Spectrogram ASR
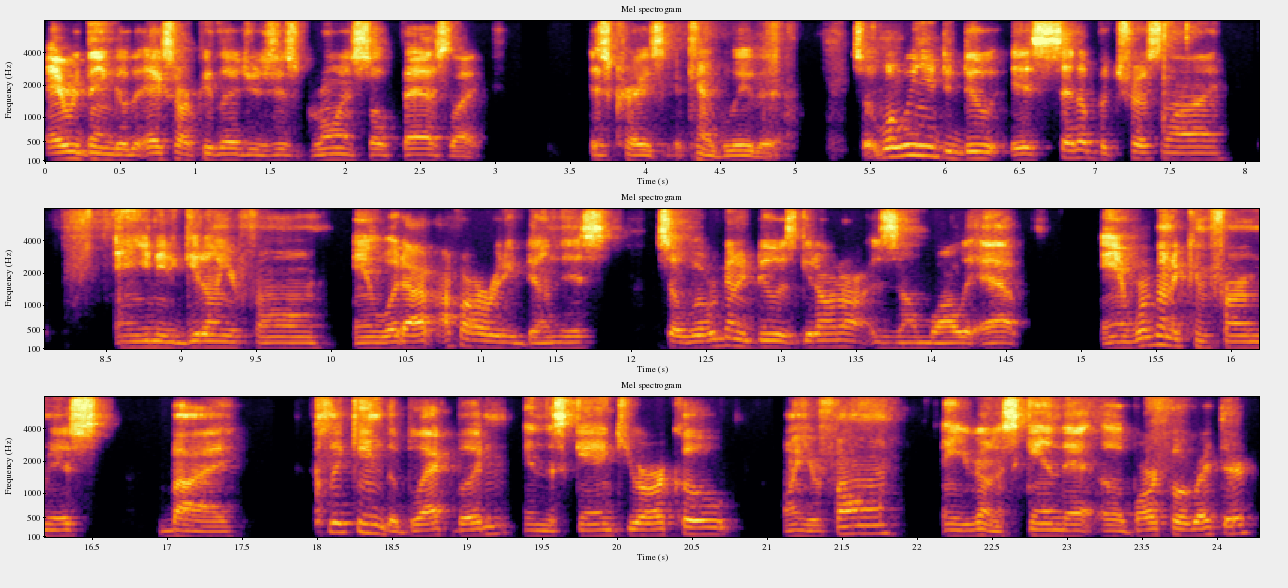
everything of the XRP ledger is just growing so fast. Like it's crazy. I can't believe it. So what we need to do is set up a trust line and you need to get on your phone. And what I, have already done this. So what we're going to do is get on our Xumm Wallet app, and we're going to confirm this by clicking the black button in the scan QR code on your phone, and you're going to scan that uh, barcode right there.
